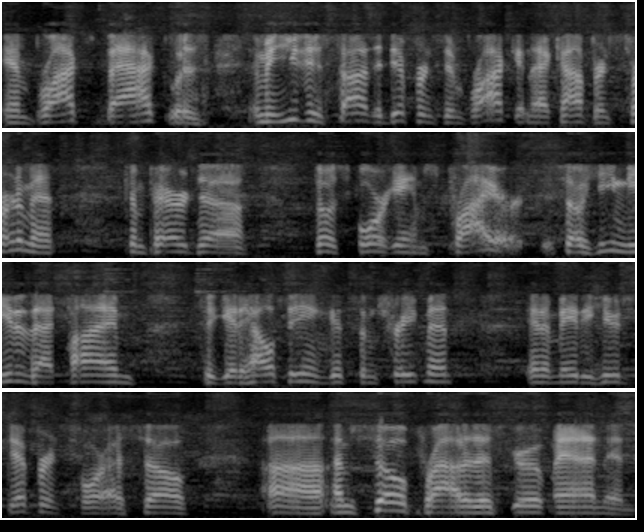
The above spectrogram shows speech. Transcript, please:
And Brock's back was, I mean, you just saw the difference in Brock in that conference tournament compared to those four games prior. So he needed that time to get healthy and get some treatment, and it made a huge difference for us. So uh, I'm so proud of this group, man, and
